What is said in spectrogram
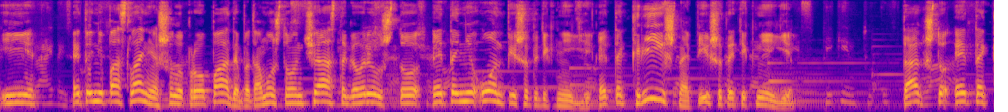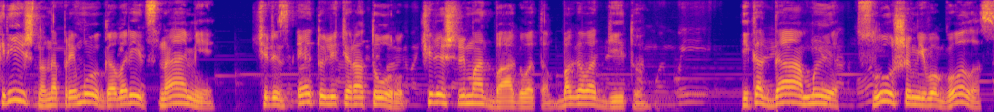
И это не послание Шила Прабхупады, потому что он часто говорил, что это не он пишет эти книги, это Кришна пишет эти книги. Так что это Кришна напрямую говорит с нами через эту литературу, через Шримад Бхагаватам, Бхагавадгиту. И когда мы слушаем его голос,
